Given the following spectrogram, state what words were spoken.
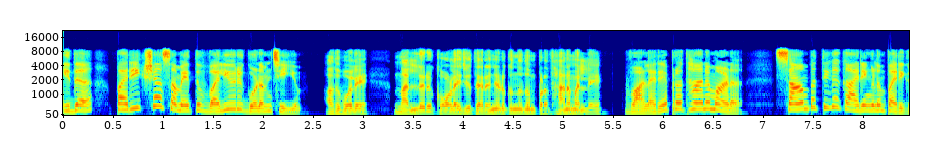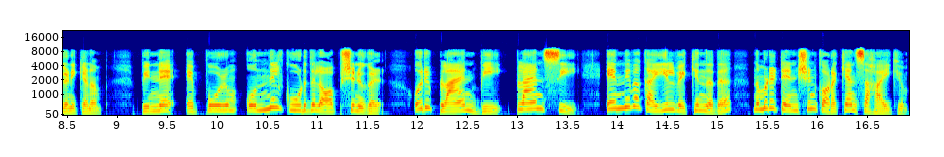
ഇത് പരീക്ഷാ സമയത്ത് വലിയൊരു ഗുണം ചെയ്യും. അതുപോലെ നല്ലൊരു കോളേജ് തിരഞ്ഞെടുക്കുന്നതും പ്രധാനമല്ലേ? വളരെ പ്രധാനമാണ്. സാമ്പത്തിക കാര്യങ്ങളും പരിഗണിക്കണം. പിന്നെ എപ്പോഴും ഒന്നിൽ കൂടുതൽ ഓപ്ഷനുകൾ ഒരു പ്ലാൻ ബി പ്ലാൻ സി എന്നിവ കയ്യിൽ വെക്കുന്നത് നമ്മുടെ ടെൻഷൻ കുറയ്ക്കാൻ സഹായിക്കും.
